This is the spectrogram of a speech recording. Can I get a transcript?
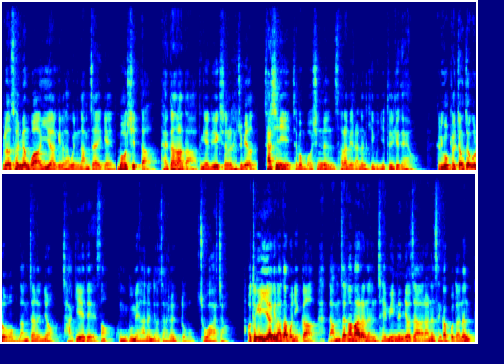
그런 설명과 이야기를 하고 있는 남자에게 멋있다, 대단하다 등의 리액션을 해주면 자신이 제법 멋있는 사람이라는 기분이 들게 돼요. 그리고 결정적으로 남자는요 자기에 대해서 궁금해하는 여자를 또 좋아하죠. 어떻게 이야기를 하다 보니까 남자가 말하는 재미있는 여자라는 생각보다는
